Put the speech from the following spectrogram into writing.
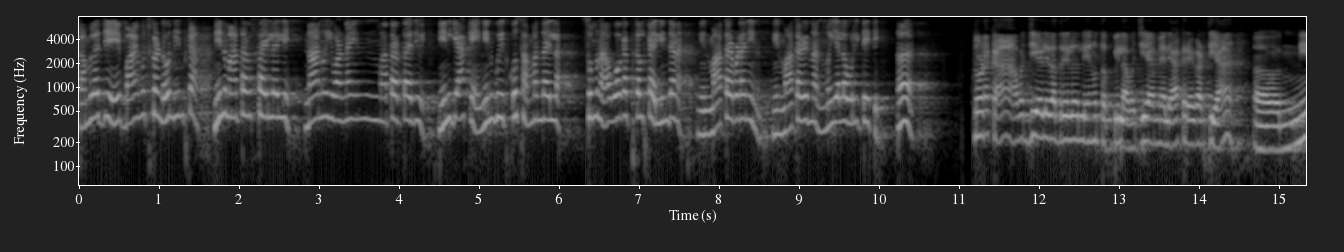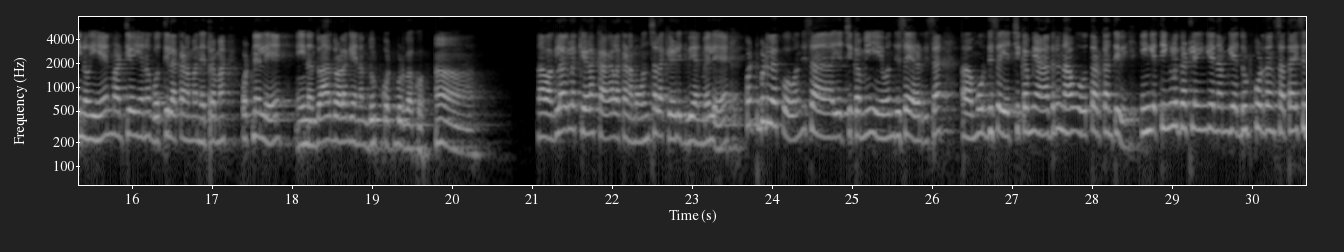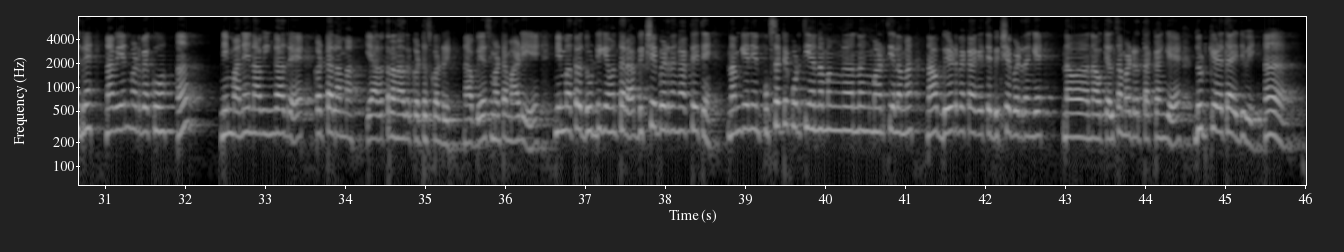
ಕಮಲಜ್ಜಿ, ಬಾಯಿ ಮುಚ್ಕೊಂಡು ನಿಂತ್ಕ. ನೀನು ಮಾತಾಡಿಸ್ತಾ ಇಲ್ಲ ಇಲ್ಲಿ. ನಾನು ಈ ಅಣ್ಣ ಮಾತಾಡ್ತಾ ಇದೀವಿ ನಿನ್ಗೆ ಯಾಕೆ? ನಿನಗೂ ಇದಕ್ಕೂ ಸಂಬಂಧ ಇಲ್ಲ. ಸುಮ್ಮನೆ ಹೋಗತ್ ಕಲ್ತ ಇಲ್ಲಿಂದನ ನೀನ್ ಮಾತಾಡ್ಬೇಡ ನೀನು. ನೀನ್ ಮಾತಾಡಿದ್ರೆ ನನ್ನ ಮೈಯೆಲ್ಲ ಉರಿತೈತಿ. ನೋಡಕ್ಕ, ಅವಜ್ಜಿ ಹೇಳಿರೋದ್ರಲ್ಲಿ ಏನೂ ತಪ್ಪಿಲ್ಲ. ಅವಜ್ಜಿ ಆಮೇಲೆ ಯಾಕೆ ರೇಗಾಡ್ತೀಯಾ? ನೀನು ಏನು ಮಾಡ್ತೀಯೋ ಏನೋ ಗೊತ್ತಿಲ್ಲ ಕಣಮ್ಮ, ನೇತ್ರಮ್ಮ. ಒಟ್ಟಿನಲ್ಲಿ ಇನ್ನೊಂದು ದ್ವಾರದೊಳಗೆ ನಮ್ಮ ದುಡ್ಡು ಕೊಟ್ಬಿಡ್ಬೇಕು. ಹಾಂ. ನಾವು ಅಗ್ಲಾಗ್ಲ ಕೇಳೋಕ್ಕಾಗಲ್ಲ ಕಣಮ್ಮ. ಒಂದ್ಸಲ ಕೇಳಿದ್ವಿ ಅಂದಮೇಲೆ ಕೊಟ್ಬಿಡ್ಬೇಕು. ಒಂದು ದಿವಸ ಹೆಚ್ಚು ಕಮ್ಮಿ, ಒಂದು ದಿವಸ ಎರಡು ದಿವಸ ಮೂರು ದಿವಸ ಹೆಚ್ಚು ಕಮ್ಮಿ ಆದರೆ ನಾವು ತಡ್ಕೊಂತೀವಿ. ಹಿಂಗೆ ತಿಂಗ್ಳುಗಟ್ಲೆ ಹಿಂಗೆ ನಮಗೆ ದುಡ್ಡು ಕೊಡ್ದಂಗೆ ಸತಾಯಿಸಿದ್ರೆ ನಾವೇನು ಮಾಡಬೇಕು? ಹಾಂ? ನಿಮ್ಮ ಮನೆ ನಾವು ಹಿಂಗಾದ್ರೆ ಕಟ್ಟಲ್ಲಮ್ಮ. ಯಾರ ಹತ್ರನಾದ್ರೂ ಕಟ್ಟಿಸ್ಕೊಳ್ರಿ. ನಾವು ಬೇಸ್ ಮಟ್ಟ ಮಾಡಿ ನಿಮ್ಮ ಹತ್ರ ದುಡ್ಡಿಗೆ ಒಂಥರ ಭಿಕ್ಷೆ ಬೇಡ್ದಂಗೆ ಆಗ್ತೈತೆ. ನಮಗೇನೇನು ಪುಕ್ಸಟ್ಟೆ ಕೊಡ್ತೀಯ ನಮ್ಮಂಗೆ ನಂಗೆ ಮಾಡ್ತೀಯಲ್ಲಮ್ಮ? ನಾವು ಬೇಡಬೇಕಾಗೈತೆ ಭಿಕ್ಷೆ ಬೇಡ್ದಂಗೆ. ನಾವು ನಾವು ಕೆಲಸ ಮಾಡಿರೋ ತಕ್ಕಂಗೆ ದುಡ್ಡು ಕೇಳ್ತಾ ಇದ್ದೀವಿ. ಹಾಂ.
